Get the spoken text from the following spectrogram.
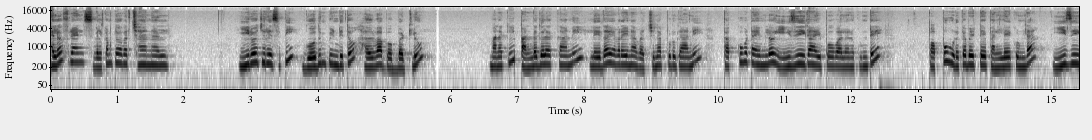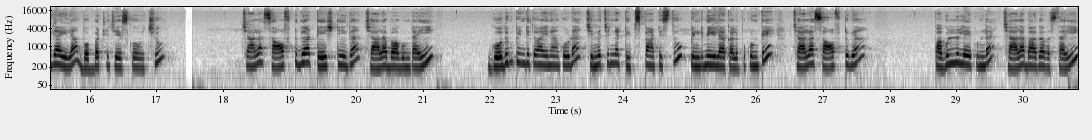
Hello friends welcome to our channel ఈరోజు recipe గోధుమ పిండితో హల్వా బొబ్బట్లు. మనకి పండగలకు కానీ లేదా ఎవరైనా వచ్చినప్పుడు కానీ తక్కువ టైంలో ఈజీగా అయిపోవాలనుకుంటే పప్పు ఉడకబెట్టే పని లేకుండా ఈజీగా ఇలా బొబ్బట్లు చేసుకోవచ్చు. చాలా సాఫ్ట్గా టేస్టీగా చాలా బాగుంటాయి. గోధుమ పిండితో అయినా కూడా చిన్న చిన్న టిప్స్ పాటిస్తూ పిండిని ఇలా కలుపుకుంటే చాలా సాఫ్ట్గా పగుళ్ళు లేకుండా చాలా బాగా వస్తాయి.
